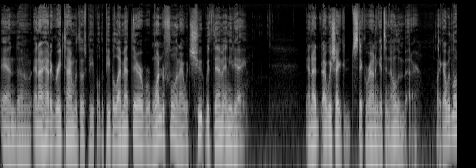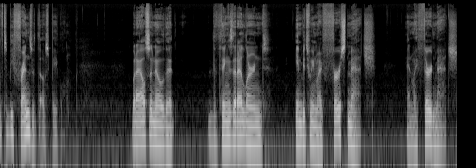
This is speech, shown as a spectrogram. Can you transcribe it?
and uh, and I had a great time with those people. The people I met there were wonderful, and I would shoot with them any day. And I, I wish I could stick around and get to know them better. Like I would love to be friends with those people. But I also know that the things that I learned in between my first match and my third match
